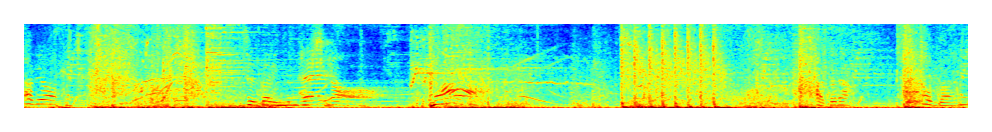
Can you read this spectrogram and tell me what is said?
화려하게. 제가 있는 곳이. 가더라 더 많이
